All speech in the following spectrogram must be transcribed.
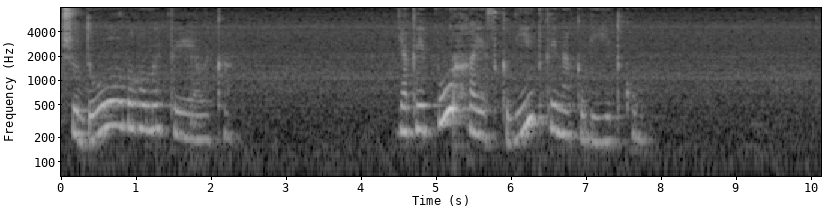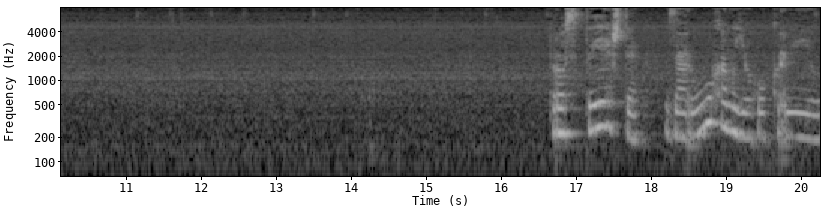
чудового метелика, який пурхає з квітки на квітку. Простежте за рухами його крил.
